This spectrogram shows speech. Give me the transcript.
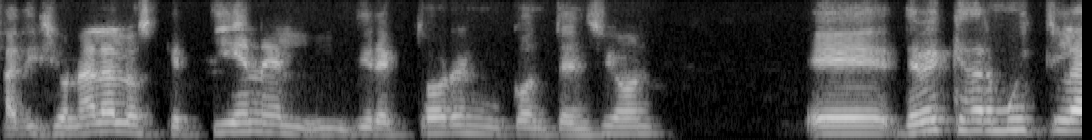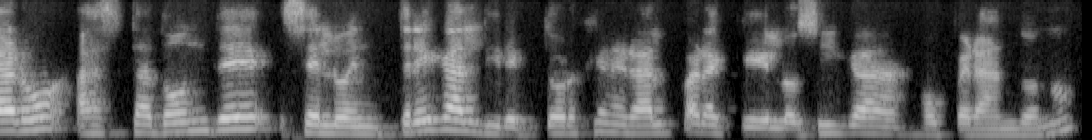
Adicional a los que tiene el director en contención, eh, debe quedar muy claro hasta dónde se lo entrega al director general para que lo siga operando, ¿no?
